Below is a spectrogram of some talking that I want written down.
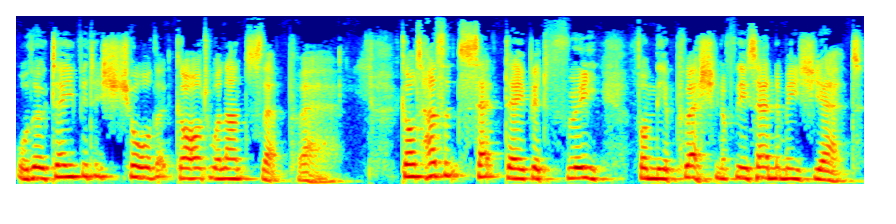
although David is sure that God will answer that prayer. God hasn't set David free from the oppression of these enemies yet,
